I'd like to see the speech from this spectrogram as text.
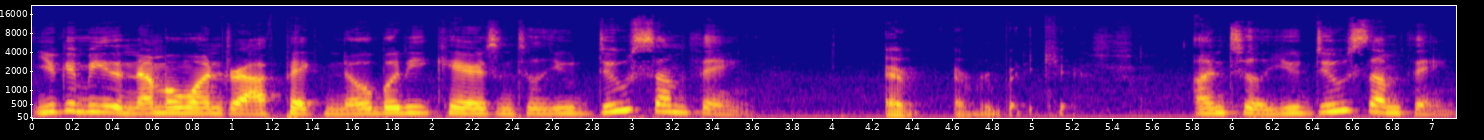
You can be the number one draft pick. Nobody cares until you do something. Everybody cares. Until you do something.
